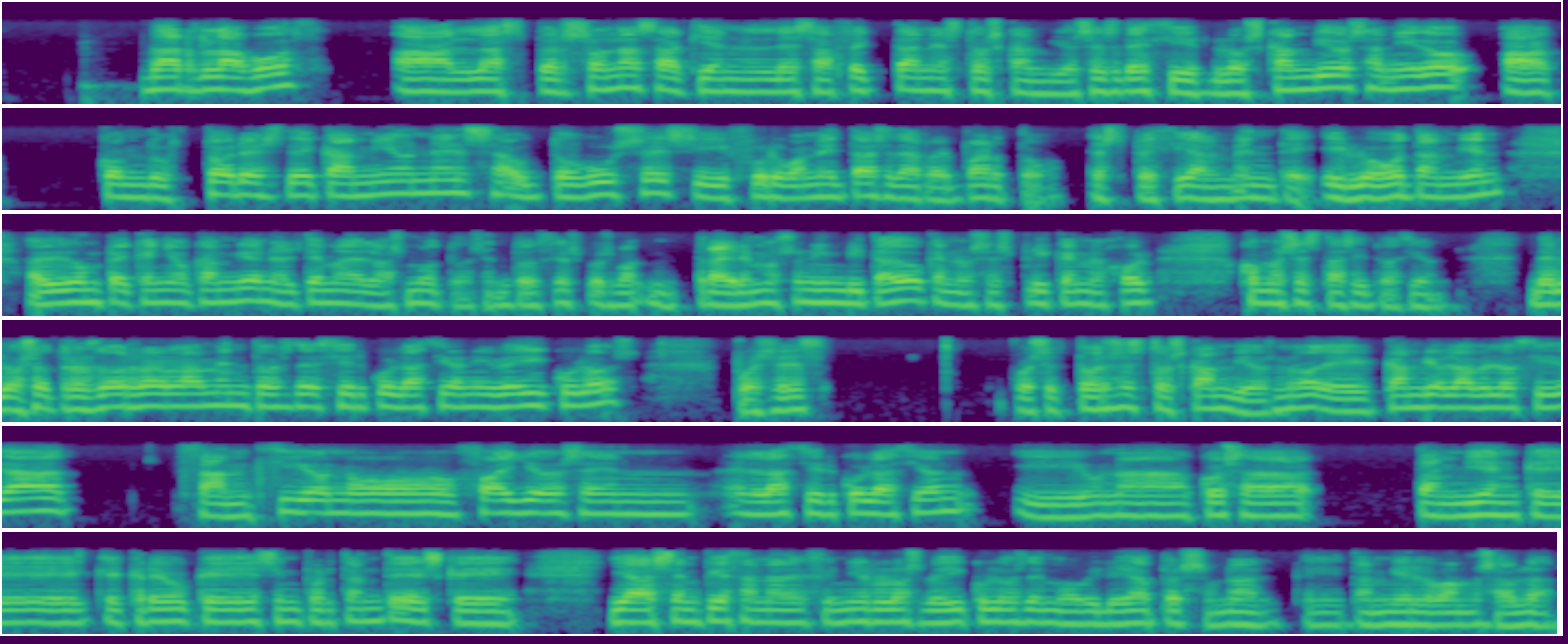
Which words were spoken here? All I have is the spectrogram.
dar la voz a las personas a quien les afectan estos cambios. Es decir, los cambios han ido a conductores de camiones, autobuses y furgonetas de reparto, especialmente. Y luego también ha habido un pequeño cambio en el tema de las motos. Entonces, pues traeremos un invitado que nos explique mejor cómo es esta situación. De los otros dos reglamentos de circulación y vehículos, pues es pues todos estos cambios, ¿no? De cambio la velocidad, sanciono fallos en, en la circulación y una cosa también que, creo que es importante es que ya se empiezan a definir los vehículos de movilidad personal, que también lo vamos a hablar.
